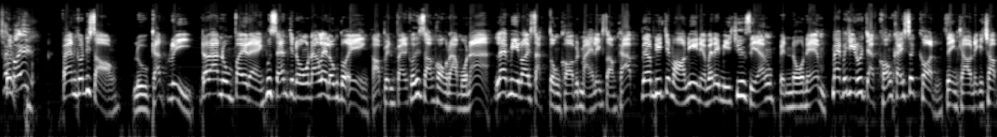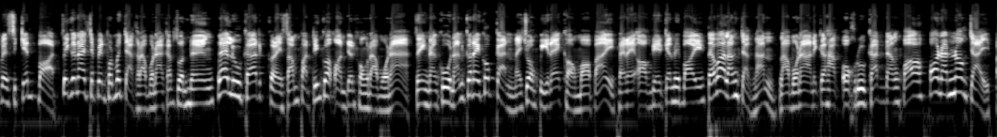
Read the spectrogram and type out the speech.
ใช่ไหม แฟนคนที่2 ลูคัสรีดาราหนุ่มไฟแรงผู้แสนจะโด่งดังไล่ลงตัวเองเขาเป็นแฟนคนที่ 2 ของราโมนาและมีรอยสักตรงคอเป็นหมายเลข 2 ครับ เดิมที่เจ้าหมอนี่เนี่ยไม่ได้มีชื่อเสียงเป็นโนเนมไม่ไปนที่รู้จักของใครสักคนซึ่งเขาเนี่ยก็ชอบเล่นสเก็ตบอร์ด ซึ่งก็น่าจะเป็นผลมาจากราโมนาครับส่วนหนึ่ง และลูคัสก็ได้สัมผัสถึงความอ่อนโยนของราโมนาซึ่งทั้งคู่นั้นก็ได้คบกันในช่วงปีแรกของมอไปและได้ออกเดทกันบ่อยๆแต่ว่าหลังจากนั้นราโมนาเนี่ยก็หักอกลูคัสดังปอเพราะนั้นนอกใจไป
